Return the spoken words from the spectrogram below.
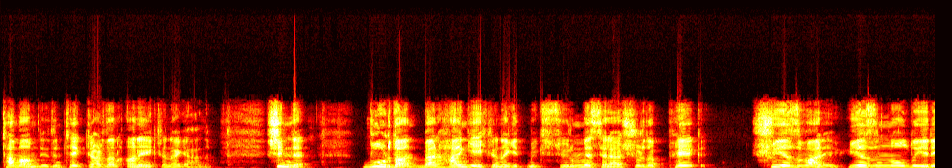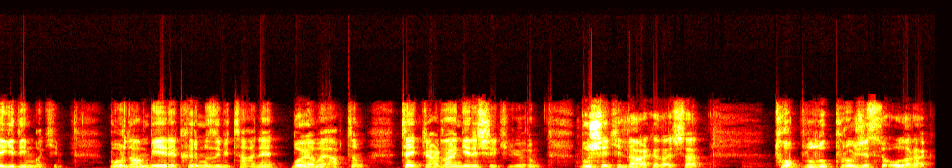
Tamam dedim. Tekrardan ana ekrana geldim. Şimdi buradan ben hangi ekrana gitmek istiyorum? Mesela şurada P şu yazı var ya. Yazının olduğu yere gideyim bakayım. Buradan bir yere kırmızı bir tane boyama yaptım. Tekrardan geri çekiliyorum. Bu şekilde arkadaşlar topluluk projesi olarak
